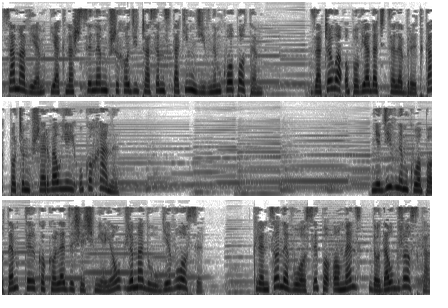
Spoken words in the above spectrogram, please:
Sama wiem, jak nasz synem przychodzi czasem z takim dziwnym kłopotem. Zaczęła opowiadać celebrytka, po czym przerwał jej ukochany. Niedziwnym kłopotem, tylko koledzy się śmieją, że ma długie włosy. Kręcone włosy po omens, dodał Brzoska.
